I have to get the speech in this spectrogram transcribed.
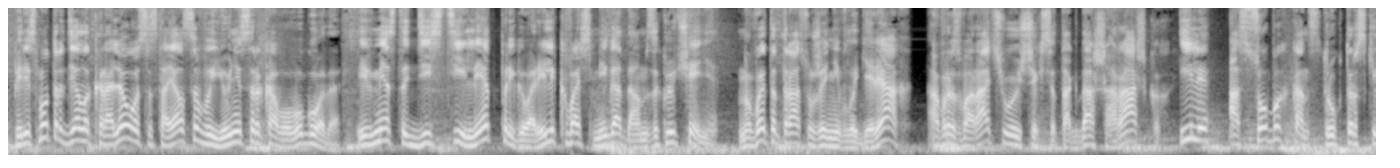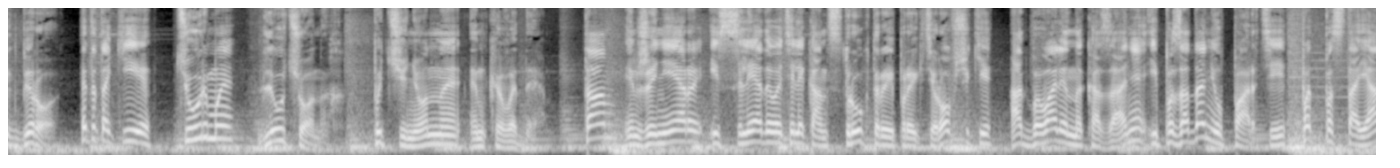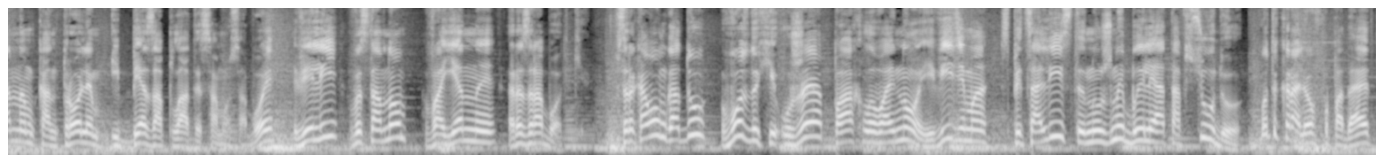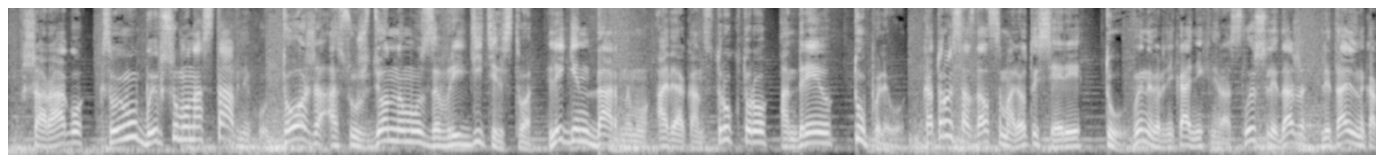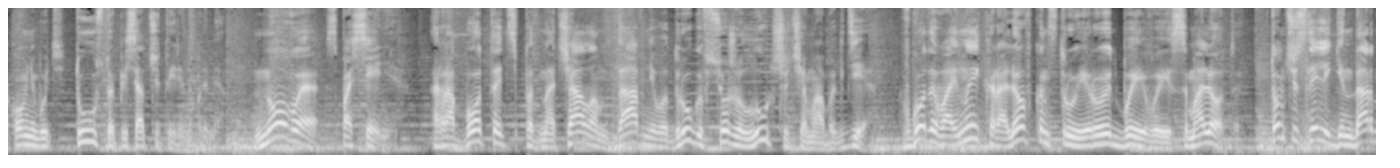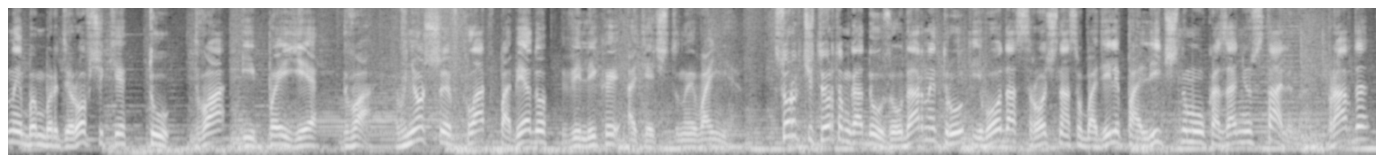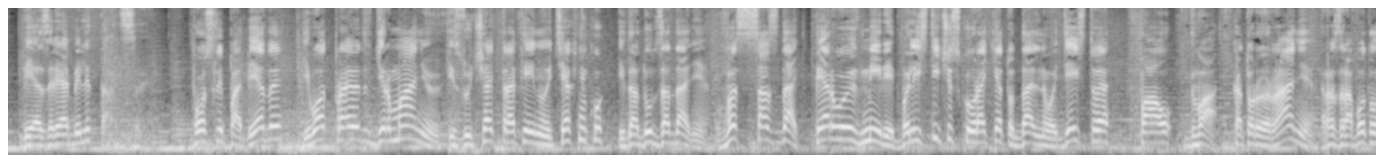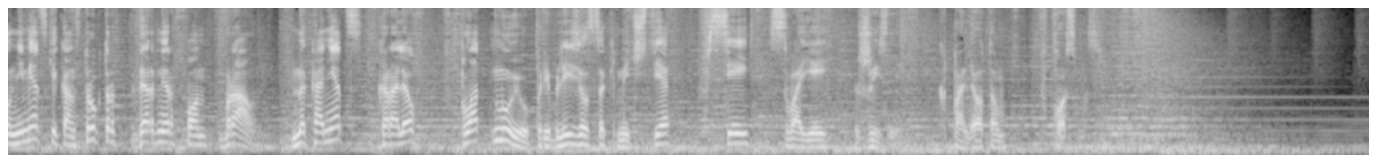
Пересмотр дела Королева состоялся в июне 40 -го года, и вместо 10 лет приговорили к 8 годам заключения. Но в этот раз уже не в лагерях, а в разворачивающихся тогда шарашках или особых конструкторских бюро. Это такие тюрьмы для ученых, подчиненные НКВД. Там инженеры, исследователи, конструкторы и проектировщики отбывали наказание и по заданию партии под постоянным контролем и без оплаты, само собой, вели в основном военные разработки. В сороковом году в воздухе уже пахло войной, и, видимо, специалисты нужны были отовсюду. Вот и Королев попадает в шарагу к своему бывшему наставнику, тоже осужденному за вредительство, легендарному авиаконструктору Андрею Туполеву, который создал самолеты серии Ту. Вы наверняка о них не раз слышали, даже летали на каком-нибудь Ту-154, например. Новое спасение работать под началом давнего друга все же лучше, чем абы где. В годы войны Королев конструирует боевые самолеты, в том числе легендарные бомбардировщики Ту-2 и ПЕ-2, внесшие вклад в победу в Великой Отечественной войне. В 1944 году за ударный труд его досрочно освободили по личному указанию Сталина, правда, без реабилитации. После победы его отправят в Германию изучать трофейную технику и дадут задание воссоздать первую в мире баллистическую ракету дальнего действия Фау-2, которую ранее разработал немецкий конструктор Вернер фон Браун. Наконец, Королев вплотную приблизился к мечте всей своей жизни — к полетам в космос.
